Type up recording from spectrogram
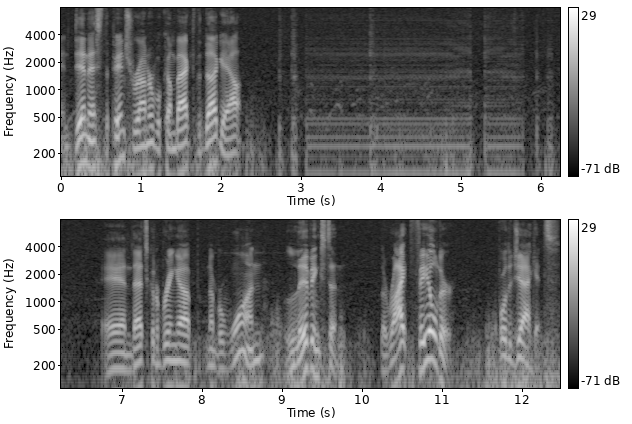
and Dennis, the pinch runner, will come back to the dugout. And that's going to bring up number one, Livingston, the right fielder for the Jackets.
